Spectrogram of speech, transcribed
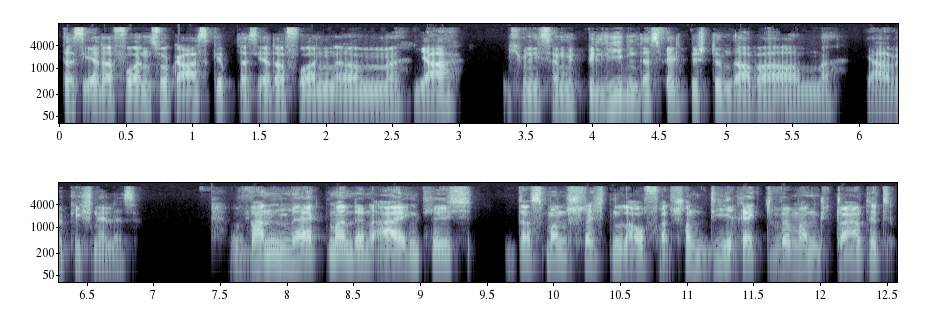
dass er da vorne so Gas gibt, dass er da vorne, ähm, ja, ich will nicht sagen mit Belieben das Feld bestimmt, aber ähm, ja, wirklich schnell ist. Wann merkt man denn eigentlich, dass man einen schlechten Lauf hat? Schon direkt, wenn man startet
